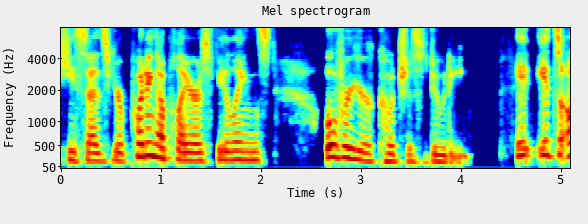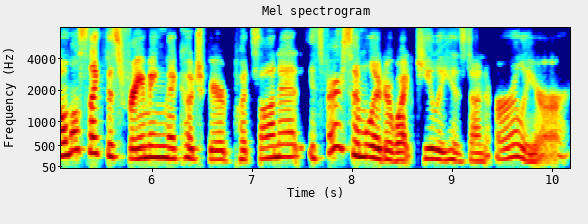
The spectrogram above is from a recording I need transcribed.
he says you're putting a player's feelings over your coach's duty. It, it's almost like this framing that Coach Beard puts on it. It's very similar to what Keeley has done earlier.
